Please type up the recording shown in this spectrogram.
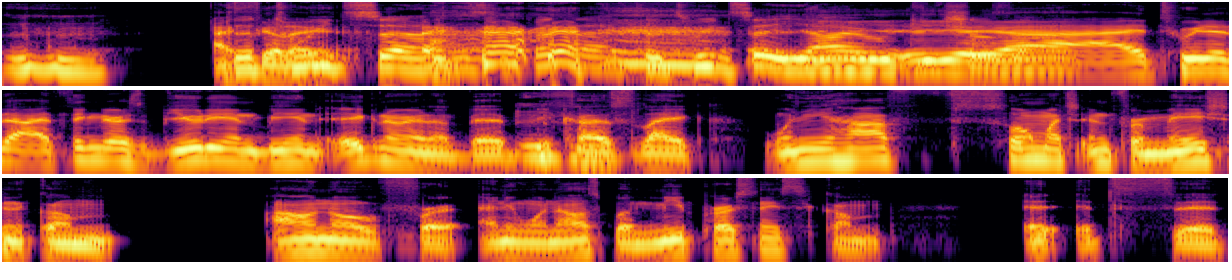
Mhm. I T'as feel tweet like quoi ta- t'as tweet hier yeah, yeah, I tweeted that. I think there's beauty in being ignorant a bit Mhm. because, like, when you have so much information, come, I don't know for anyone else, but me personally, it's come, it, it's it,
